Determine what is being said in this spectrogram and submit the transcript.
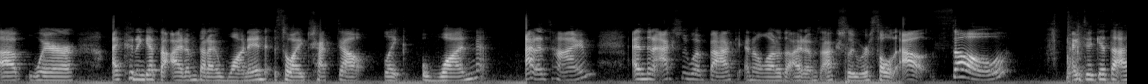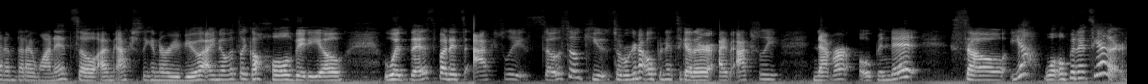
up where I couldn't get the item that I wanted. So I checked out like one at a time. And then I actually went back and a lot of the items actually were sold out. So I did get the item that I wanted, so I'm actually gonna review. I know it's like a whole video with this, but it's actually so, so cute. So we're gonna open it together. I've actually never opened it. So yeah, we'll open it together.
